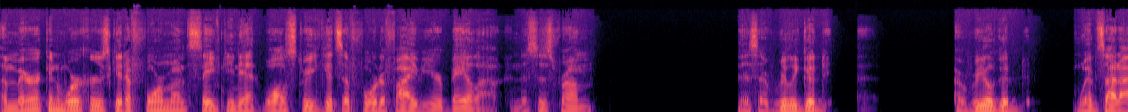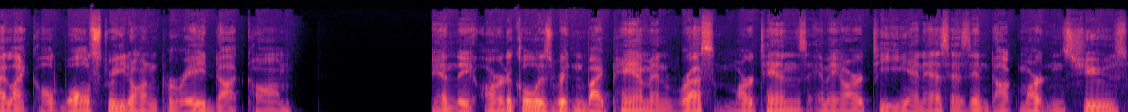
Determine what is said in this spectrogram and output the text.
American Workers Get a Four Month Safety Net. Wall Street Gets a Four to Five Year Bailout. And this is from, this a really good, a real good website I like called wallstreetonparade.com. And the article is written by Pam and Russ Martens, M A R T E N S, as in Doc Martens shoes.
